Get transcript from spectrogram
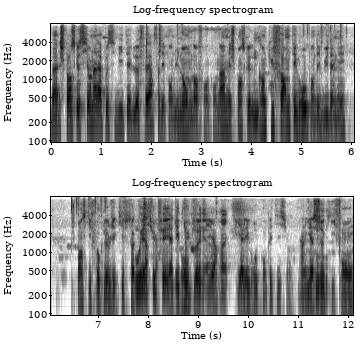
Bah, je pense que si on a la possibilité de le faire, ça dépend du nombre d'enfants qu'on a, mais je pense que mmh. quand tu formes tes groupes en début d'année, je pense qu'il faut que l'objectif soit clair. Tu le fais, il y a des groupes loisirs, il y a les groupes compétition. Hein. il y a ceux qui font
